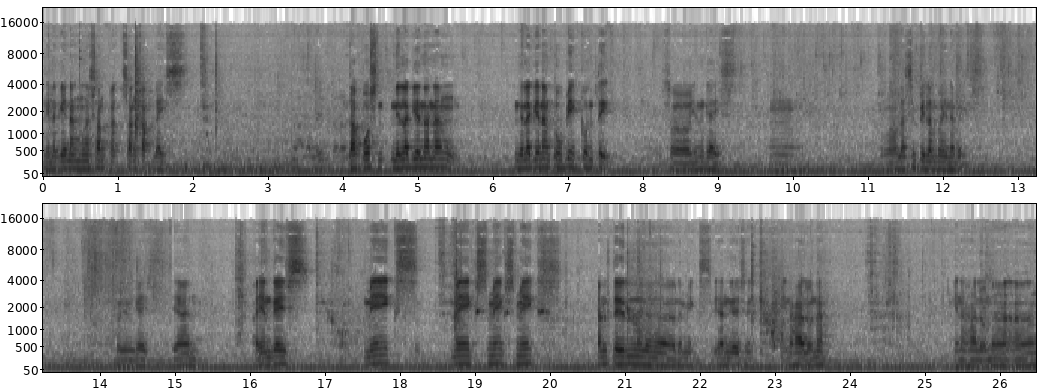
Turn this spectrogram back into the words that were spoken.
Nilagay ang mga sangkap, sangkap guys. Tapos nilagyan na ng nilagyan ng tubig konti. So, yun guys. Mm. Wala sing pilambay na ba? So, yun guys. Ayan. Ayan guys. Mix, mix, mix, mix until uh, remix. Ayan guys. Inahalo na. Inahalo na ang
